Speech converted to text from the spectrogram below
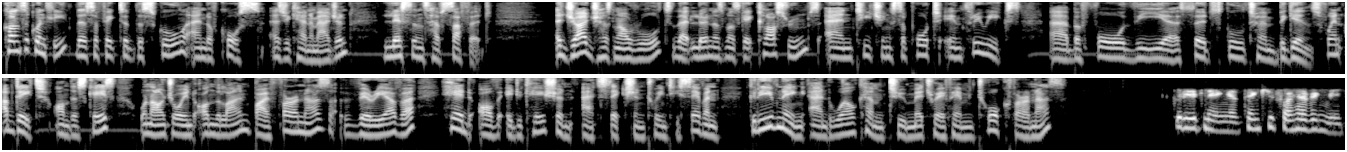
Consequently, this affected the school, and of course, as you can imagine, lessons have suffered. A judge has now ruled that learners must get classrooms and teaching support in three weeks uh, before the uh, third school term begins. For an update on this case, we're now joined on the line by Faranaaz Veriava, Head of Education at Section 27. Good evening and welcome to Metro FM Talk, Faranaaz. Good evening and thank you for having me.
